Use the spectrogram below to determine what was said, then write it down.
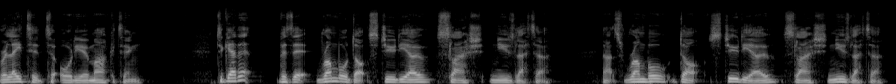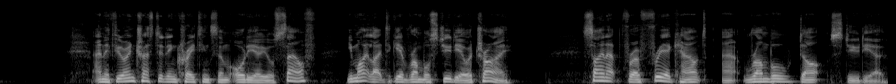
related to audio marketing. To get it, visit rumble.studio slash newsletter. That's rumble.studio slash newsletter. And if you're interested in creating some audio yourself, you might like to give Rumble Studio a try. Sign up for a free account at rumble.studio.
